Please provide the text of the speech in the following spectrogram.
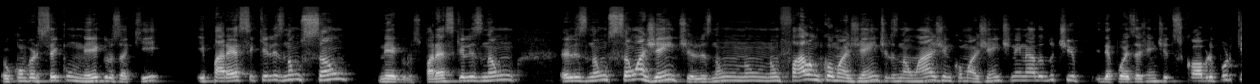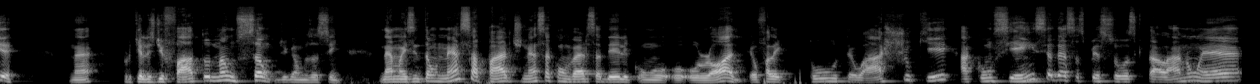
eu conversei com negros aqui e parece que eles não são negros, parece que eles não eles não são a gente, eles não, não, não falam como a gente, eles não agem como a gente, nem nada do tipo. E depois a gente descobre por quê, né? Porque eles de fato não são, digamos assim. Né? Mas então, nessa parte, nessa conversa dele com o, o, o Rod, eu falei, puta, eu acho que a consciência dessas pessoas que tá lá não é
